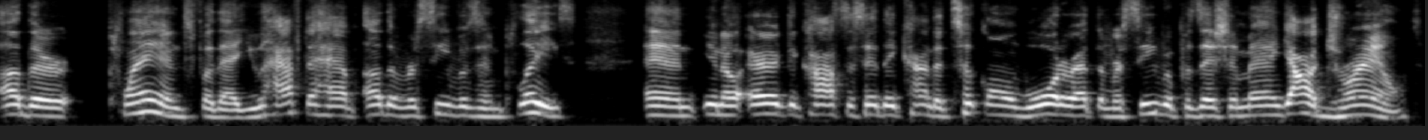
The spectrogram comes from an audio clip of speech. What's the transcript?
other plans for that. You have to have other receivers in place. And you know, Eric DeCosta said they kind of took on water at the receiver position. Man, y'all drowned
